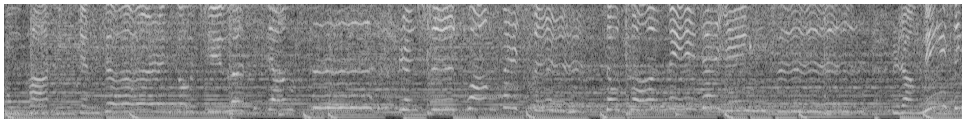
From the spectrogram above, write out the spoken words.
恐怕听见的人勾起了相思。任时光飞逝，搜索你的影子，让你幸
